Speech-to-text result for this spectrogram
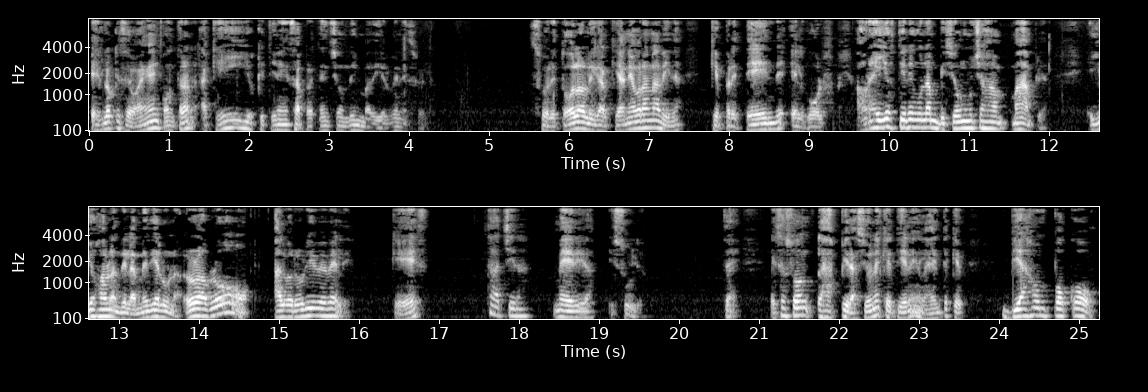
es lo que se van a encontrar aquellos que tienen esa pretensión de invadir Venezuela. Sobre todo la oligarquía neogranadina que pretende el Golfo. Ahora ellos tienen una ambición mucho más amplia. Ellos hablan de la media luna. Lo habló Álvaro Uribe Vélez, que es Táchira, Mérida y Zulia. esas son las aspiraciones que tienen la gente que viaja un poco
